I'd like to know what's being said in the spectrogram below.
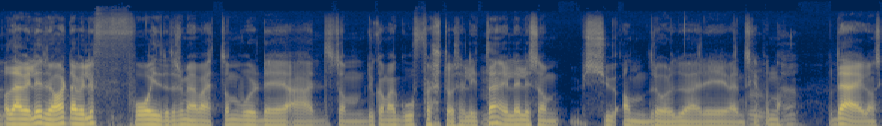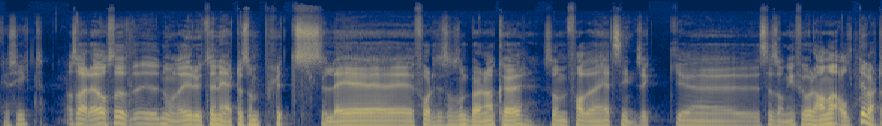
Og det er veldig rart. Det er veldig få idretter som jeg veit om hvor det er liksom Du kan være god førsteårselite, Mm. eller liksom 22. året du er i verdenscupen. da. Ja. Og det er jo ganske sykt. Og så er det også noen av de rutinerte som plutselig får det til, sånn som Bernard Kerr, som hadde en helt sinnssyk sesong i fjor. Han har alltid vært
